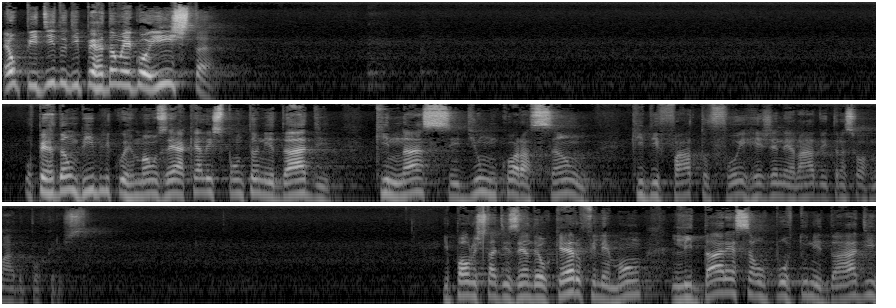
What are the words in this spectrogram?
É o pedido de perdão egoísta O perdão bíblico, irmãos, é aquela espontaneidade que nasce de um coração que de fato foi regenerado e transformado por Cristo. E Paulo está dizendo: Eu quero, Filemão, lhe dar essa oportunidade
